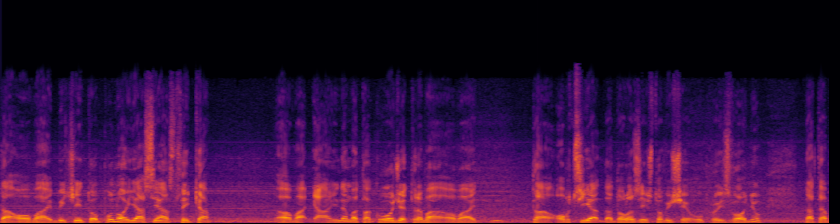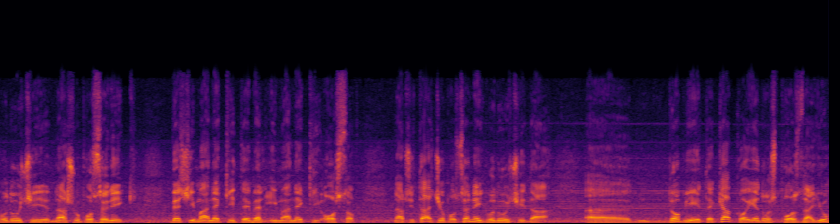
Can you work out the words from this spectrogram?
Da ovaj, bit će to puno jasnija slika, ovaj, a i nama također treba ovaj, ta opcija da dolaze što više u proizvodnju, da ta budući naš uposlenik već ima neki temelj, ima neki osnov. Znači, ta će uposlenik budući da e, dobijete kako jednu spoznaju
